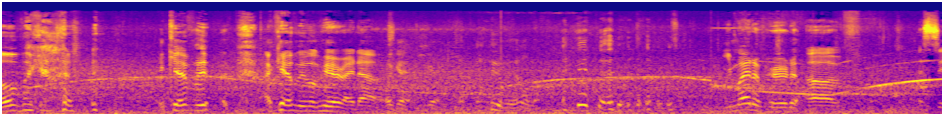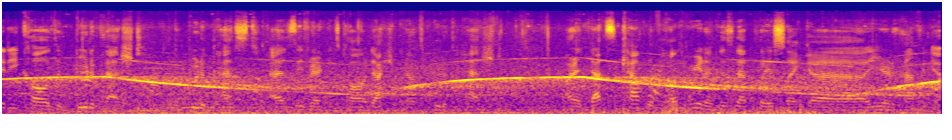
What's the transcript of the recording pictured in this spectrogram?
Oh my god. I can't believe I can't believe I'm here right now. Okay, okay. you might have heard of a city called Budapest. Budapest, as the Americans call it, actually pronounced Budapest. Alright, that's the capital of Hungary and I visited that place like uh, a year and a half ago.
